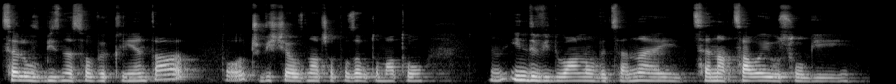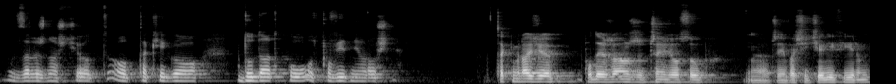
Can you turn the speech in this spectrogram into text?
celów biznesowych klienta, to oczywiście oznacza to z automatu indywidualną wycenę i cena całej usługi w zależności od, od takiego dodatku odpowiednio rośnie. W takim razie podejrzewam, że część osób, e, część właścicieli firm,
